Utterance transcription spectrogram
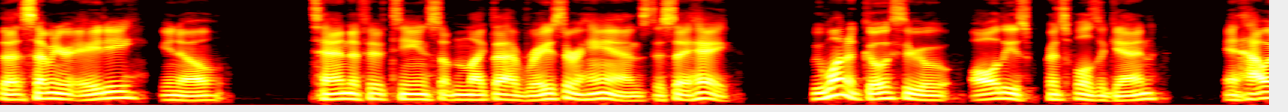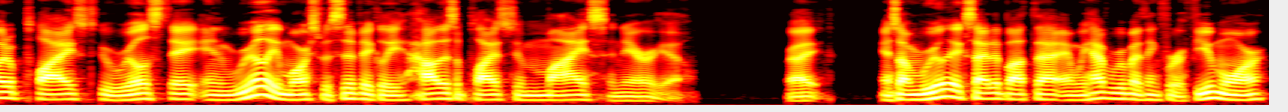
the 70 or 80 you know 10 to 15 something like that have raised their hands to say hey we want to go through all these principles again and how it applies to real estate and really more specifically how this applies to my scenario right? And so i'm really excited about that and we have room i think for a few more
